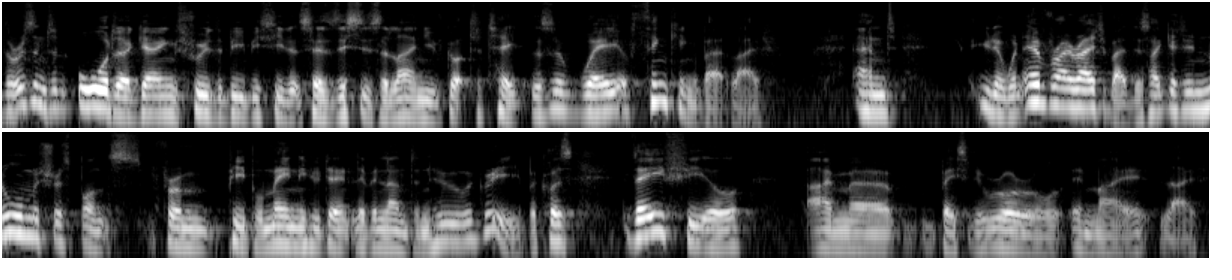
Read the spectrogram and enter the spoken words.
There isn't an order going through the BBC that says this is the line you've got to take. There's a way of thinking about life. And you know, whenever I write about this, I get enormous response from people, mainly who don't live in London, who agree because they feel I'm uh, basically rural in my life.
